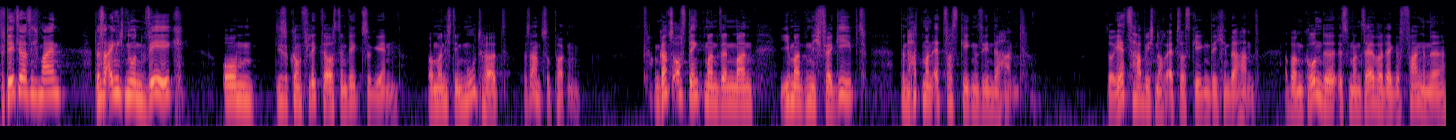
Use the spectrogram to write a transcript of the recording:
Versteht ihr, was ich meine? Das ist eigentlich nur ein Weg, um diese Konflikte aus dem Weg zu gehen, weil man nicht den Mut hat, das anzupacken. Und ganz oft denkt man, wenn man jemanden nicht vergibt, dann hat man etwas gegen sie in der Hand. So, jetzt habe ich noch etwas gegen dich in der Hand. Aber im Grunde ist man selber der Gefangene,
